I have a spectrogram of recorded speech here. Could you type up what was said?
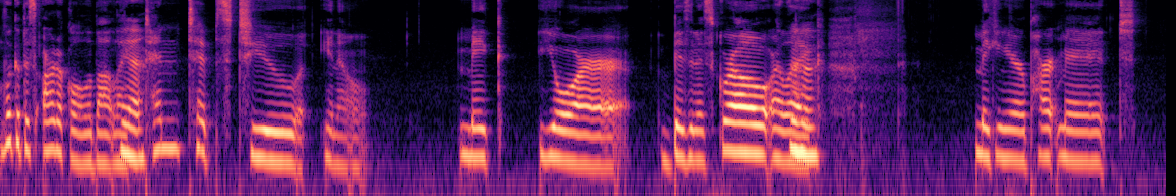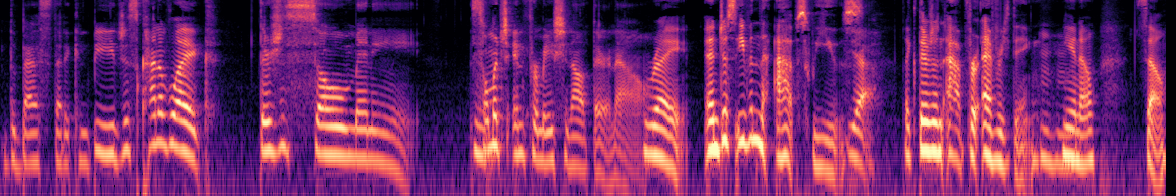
look at this article about like Yeah. 10 tips to you know make your business grow or like Uh-huh. making your apartment the best that it can be just kind of like there's just so many so much information out there now Right. And just even the apps we use. yeah Like there's an app for everything, you know? So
